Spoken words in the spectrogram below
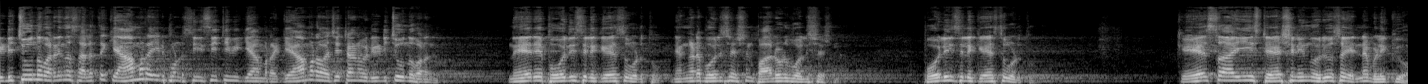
ഇടിച്ചു എന്ന് പറയുന്ന സ്ഥലത്ത് ക്യാമറ ഇരിപ്പുണ്ട് C C T V camera. Camera വെച്ചിട്ടാണ് അവർ ഇടിച്ചു എന്ന് പറഞ്ഞു നേരെ പോലീസിൽ കേസ് കൊടുത്തു. ഞങ്ങളുടെ police station Palode police station പോലീസിൽ കേസ് കൊടുത്തു. കേസായി സ്റ്റേഷനിൽ നിന്ന് ഒരു ദിവസം എന്നെ വിളിക്കുക.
